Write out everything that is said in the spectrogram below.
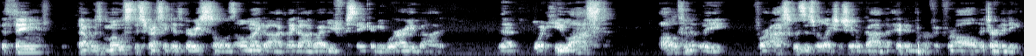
the thing that was most distressing to his very soul is, oh my God, my God, why have you forsaken me? Where are you, God? That what he lost ultimately for us was his relationship with God that had been perfect for all eternity.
